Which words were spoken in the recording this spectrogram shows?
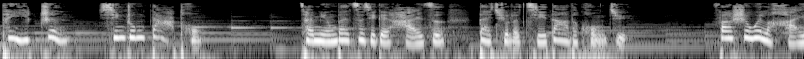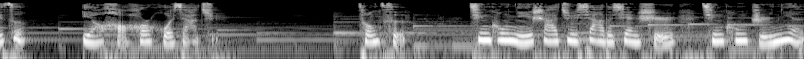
他一震，心中大痛。才明白自己给孩子带去了极大的恐惧，发誓为了孩子，也要好好活下去。从此，清空泥沙俱下的现实，清空执念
